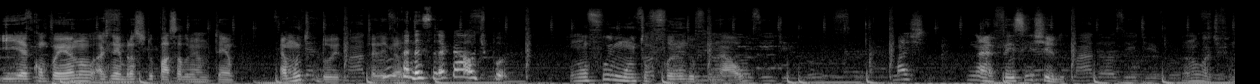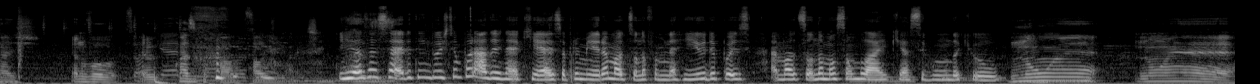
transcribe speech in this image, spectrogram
e acompanhando as lembranças do passado ao mesmo tempo. É muito doido, tá ligado? Parece legal, tipo. Não fui muito fã do final, mas, né, fez sentido. Eu não gosto de finais. Eu não vou. Eu quase que eu falo, falo demais. E essa série tem duas temporadas, né? Que é essa primeira, a Maldição da Família Rio, e depois a Maldição da Mansão Bly, que é a segunda que o. Não é. Não é.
